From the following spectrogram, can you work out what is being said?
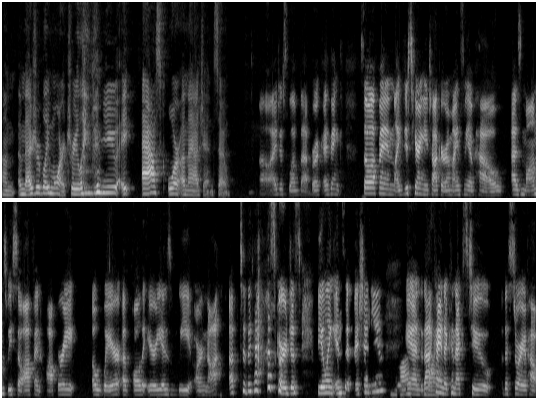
um, immeasurably more truly than you ask or imagine. So oh i just love that brooke. I think so often like just hearing you talk it reminds me of how as moms we so often operate aware of all the areas we are not up to the task or just feeling insufficient in. Right, and that right. kind of connects to the story of how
